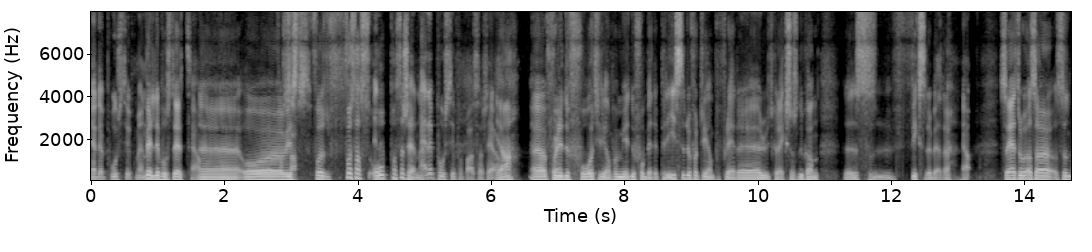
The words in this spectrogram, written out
Ja, det er positivt, mener du? Veldig positivt. Ja. Eh, og For hvis, SAS. For, for SAS og passasjerene. Er det positivt for passasjerene? Ja, eh, okay. fordi du får tilgang på mye Du får bedre priser, du får tilgang på flere route corrections, så du kan eh, fikse det bedre. Ja. Så jeg tror altså så,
